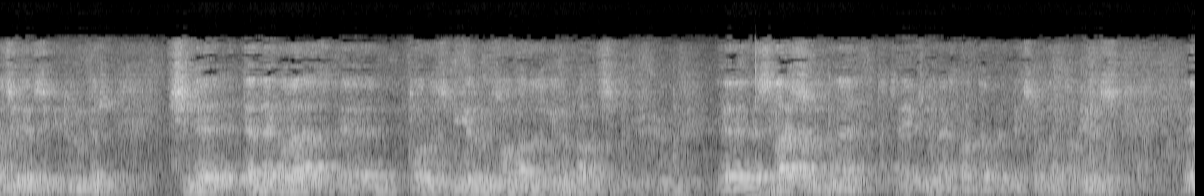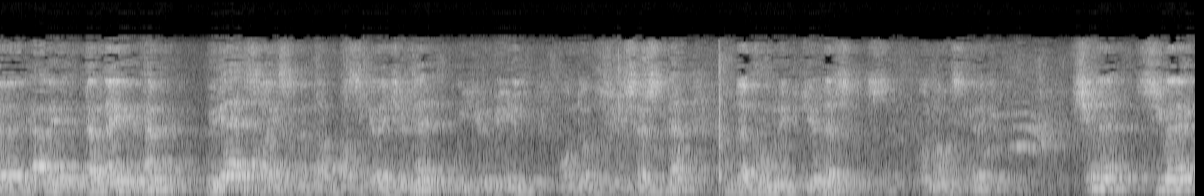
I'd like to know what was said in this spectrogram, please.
acı verici bir durumdur. Şimdi dernek olarak e, doğru bir yerimiz olmadığı gibi bakın şimdi e, slide sunumunu televizyon ekranında vermek zorunda kalıyoruz. E, yani derneğin hem üye sayısının artması gerekirdi bu 20 yıl 19 yıl içerisinde hem de ekonomik yerler olmaması gerekirdi. Şimdi Siverek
